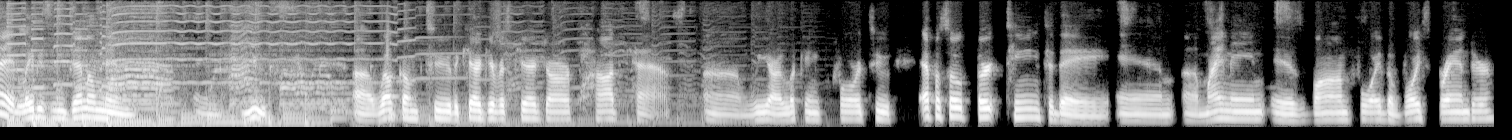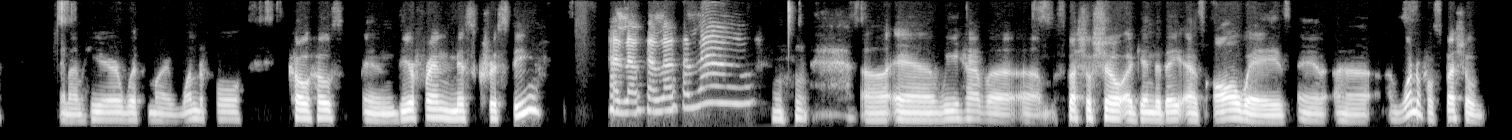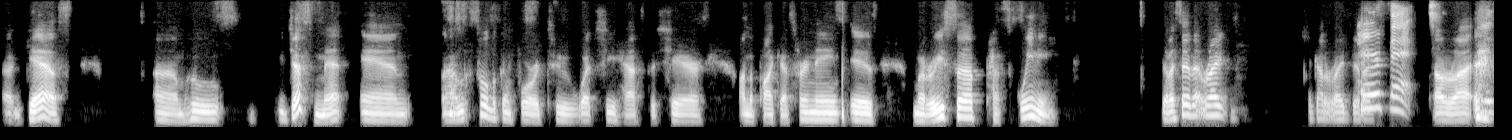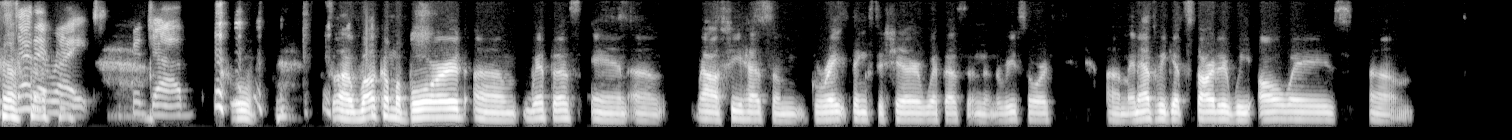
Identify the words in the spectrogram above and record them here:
right, ladies and gentlemen and youth, uh, welcome to the Caregivers Care Jar podcast. Um, we are looking forward to episode 13 today, and uh, my name is Vaughn Foy, the voice brander, and I'm here with my wonderful co-host and dear friend, Miss Christy. Hello, hello, hello. uh, and we have a um, special show again today, as always, and uh, a wonderful special uh, guest um, who we just met, and I'm so looking forward to what she has to share on the podcast. Her name is Marisa Pasquini. Did I say that right? I got it right. Did Perfect. I? All right. You said it right. Good job. Cool. So, uh, welcome aboard um, with us, and um, wow, she has some great things to share with us and the resource. Um, and as we get started, we always um,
